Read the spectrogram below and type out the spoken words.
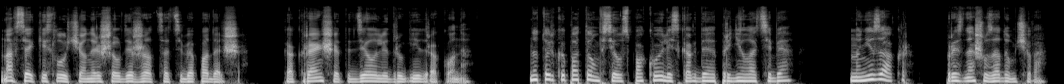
На всякий случай он решил держаться от тебя подальше, как раньше это делали другие драконы. Но только потом все успокоились, когда я приняла тебя. Но не Закр, произношу задумчиво.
